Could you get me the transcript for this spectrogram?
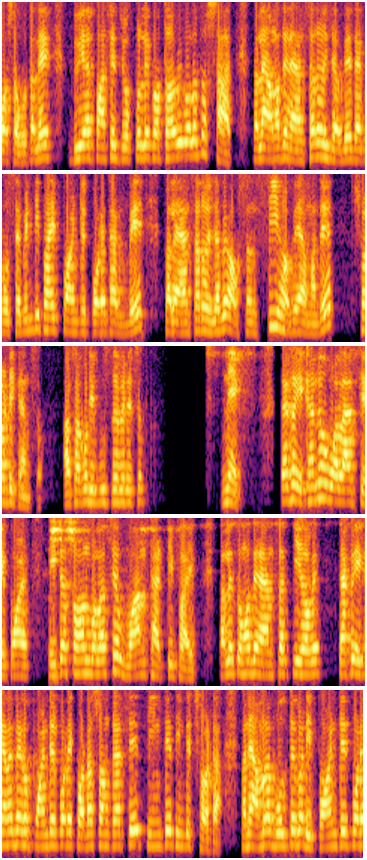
বসাবো। তাহলে দুই আর পাঁচের যোগ করলে কত হবে বলো তো? সাত। তাহলে আমাদের অ্যান্সার হয়ে যাবে, দেখো সেভেন্টি ফাইভ পয়েন্টের পরে থাকবে। তাহলে অ্যান্সার হয়ে যাবে অপশন সি হবে আমাদের সঠিক অ্যান্সার আশা করি বুঝতে পেরেছ। নেক্সট দেখো, এখানেও বলা আছে এইটা সমান বলা আছে ওয়ান থার্টি ফাইভ তাহলে তোমাদের অ্যান্সার কি হবে? দেখো, এখানে দেখো, পয়েন্টের পরে কটা সংখ্যা আছে? তিনটে তিনটে, ছটা। মানে আমরা বলতে পারি, পয়েন্টের পরে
